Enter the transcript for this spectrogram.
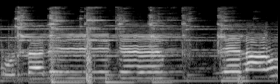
ಪುಂಡಲೀಕೆ ಕೆಲವು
